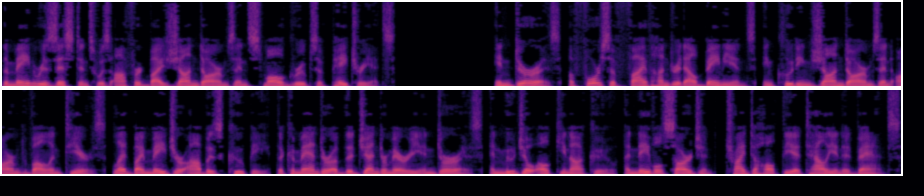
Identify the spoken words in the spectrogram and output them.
the main resistance was offered by gendarmes and small groups of patriots. In Durrës, a force of 500 Albanians, including gendarmes and armed volunteers, led by Major Abbas Kupi the commander of the gendarmerie in Durrës, and Mujo Ulqinaku, a naval sergeant, tried to halt the Italian advance.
